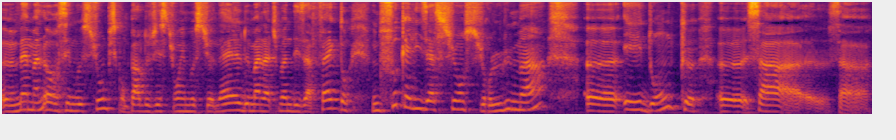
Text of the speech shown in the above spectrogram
euh, même à leurs émotions, puisqu'on parle de gestion émotionnelle, de management des affects. Donc une focalisation sur l'humain euh, et donc ça, ça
